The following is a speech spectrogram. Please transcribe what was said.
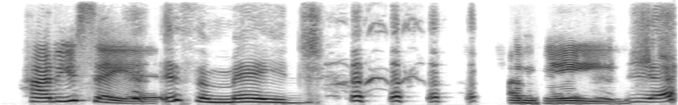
How do you say it? it's a mage. A mage. Yeah.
